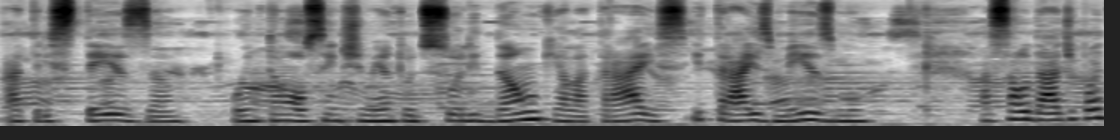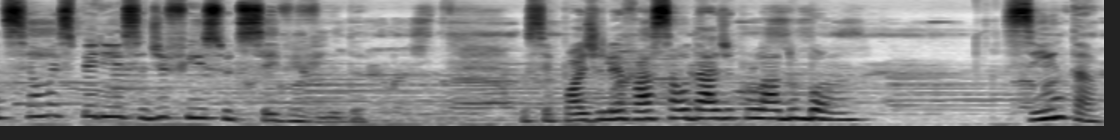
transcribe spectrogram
à tristeza, ou então ao sentimento de solidão que ela traz, e traz mesmo, a saudade pode ser uma experiência difícil de ser vivida. Você pode levar a saudade para o lado bom. Sinta,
